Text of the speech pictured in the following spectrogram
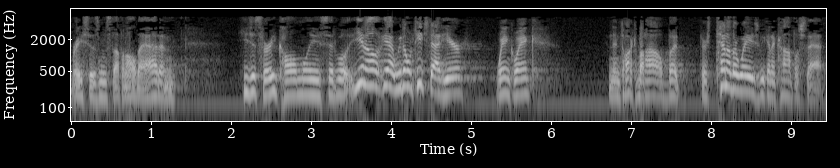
racism stuff and all that? And he just very calmly said, well, you know, yeah, we don't teach that here. Wink, wink. And then talked about how, but there's 10 other ways we can accomplish that.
